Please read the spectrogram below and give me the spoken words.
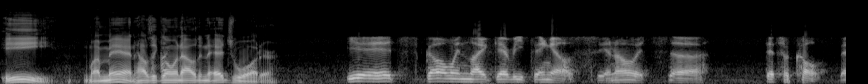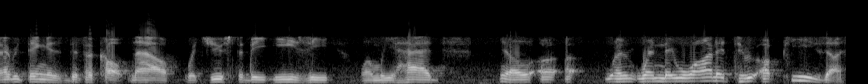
E, my man, how's it going out in Edgewater? Yeah, it's going like everything else. You know, it's uh, difficult. Everything is difficult now, which used to be easy when we had, you know, uh, uh, when when they wanted to appease us,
